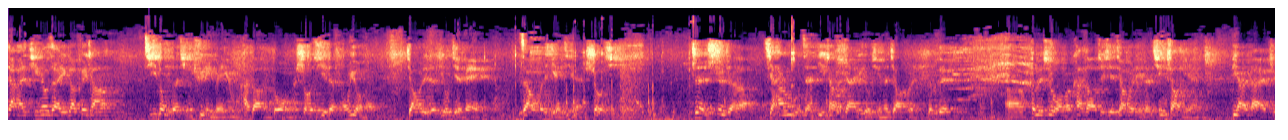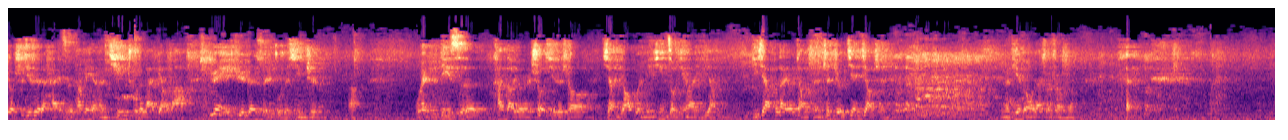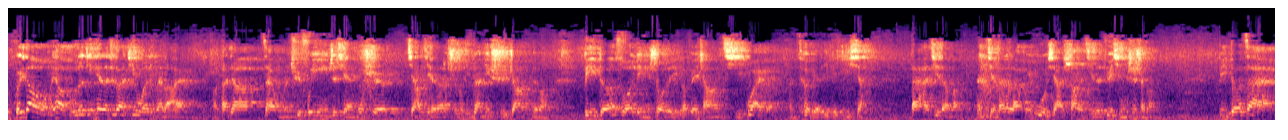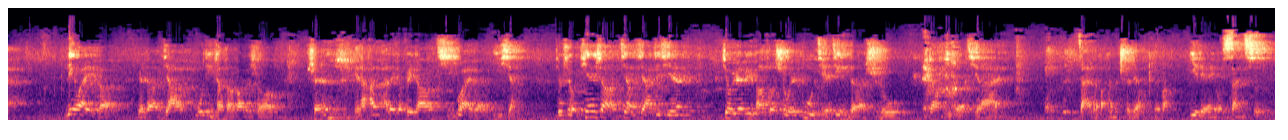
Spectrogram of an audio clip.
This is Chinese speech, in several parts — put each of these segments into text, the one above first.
大家还停留在一个非常激动的情绪里面，因为我们看到很多我们熟悉的朋友们，教会里的弟兄姐妹，在我们的眼前受洗，正式的加入在地上的这样一个有形的教会，对不对？啊，特别是我们看到这些教会里的青少年，第二代只有十几岁的孩子，他们也很清楚的来表达愿意去跟随主的心智，啊。我也是第一次看到有人受洗的时候，像摇滚明星走进来一样，底下不但有掌声，甚至有尖叫声。你能听懂我在说什么吗？回到我们要读的今天的这段经文里面来啊，大家在我们去福音营之前，牧师讲解了《使徒行传》第十章，对吗？彼得所领受的一个非常奇怪的、很特别的一个意象。大家还记得吗？我们简单的来回顾一下上一集的剧情是什么？彼得在另外一个人的家屋顶上祷告的时候，神给他安排了一个非常奇怪的意象，就是有天上降下这些旧约律法所视为不洁净的食物，让彼得起来宰了把它们吃掉，对吧？一连有三次。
